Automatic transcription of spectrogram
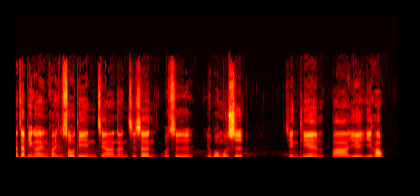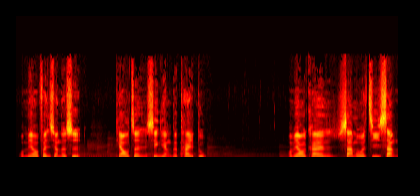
大家平安，欢迎收听迦南之声，我是有博牧师。今天八月一号，我们要分享的是调整信仰的态度。我们要看《沙漠记上》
